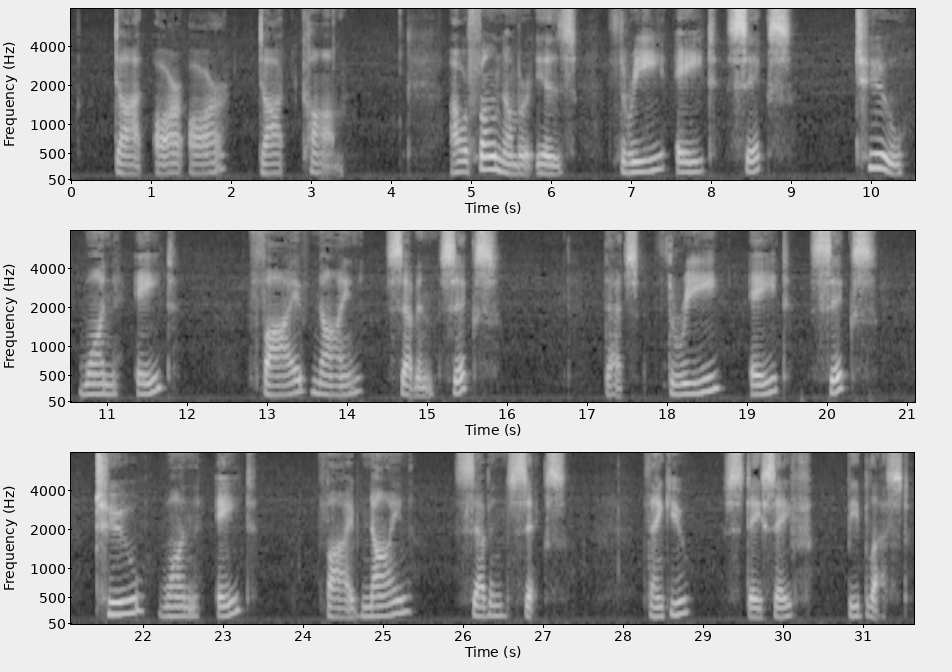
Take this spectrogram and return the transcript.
dot rr dot com. Our phone number is 386 218 5976. That's 386 218 5976. Thank you. Stay safe. Be blessed.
